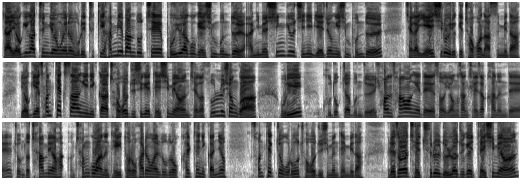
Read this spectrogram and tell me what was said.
자, 여기 같은 경우에는 우리 특히 한미반도체 보유하고 계신 분들 아니면 신규 진입 예정이신 분들 제가 예시로 이렇게 적어 놨습니다. 여기에 선택 사항이니까 적어 주시게 되시면 제가 솔루션과 우리 구독자분들 현 상황에 대해서 영상 제작하는데 좀 더 참여 참고하는 데이터로 활용하도록 할 테니까요. 선택적으로 적어 주시면 됩니다. 그래서 제출을 눌러 주게 되시면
